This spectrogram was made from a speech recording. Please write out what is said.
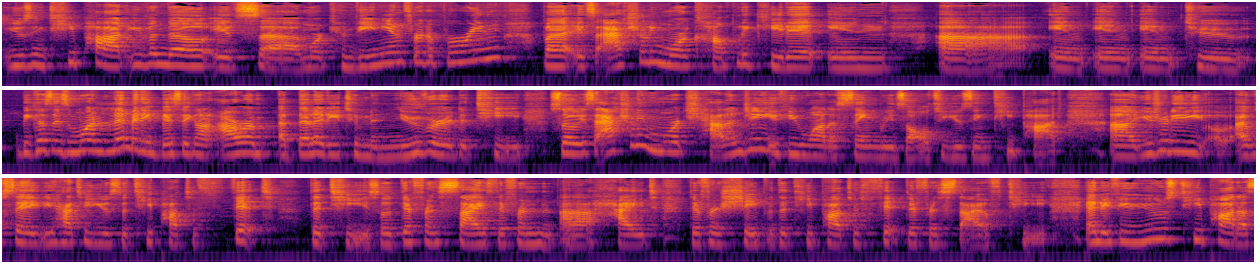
using teapot, even though it's uh, more convenient for the brewing, but it's actually more complicated in uh, in in into because it's more limiting based on our ability to maneuver the tea. So it's actually more challenging if you want the same result using teapot. Uh, usually, I would say you had to use the teapot to fit the tea. So different size, different uh, height, different shape of the teapot to fit different style of tea. And if you use teapot as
